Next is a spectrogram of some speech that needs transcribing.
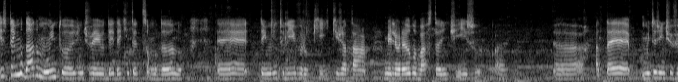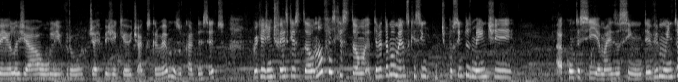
Isso tem mudado muito, a gente veio desde a quinta edição mudando. É, tem muito livro que, que já está melhorando bastante isso. Até muita gente veio elogiar o livro de RPG que eu e o Thiago escrevemos, o Card Densetsu, porque a gente fez questão, não fez questão, teve até momentos que sim, tipo, simplesmente acontecia, mas assim, teve muita.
